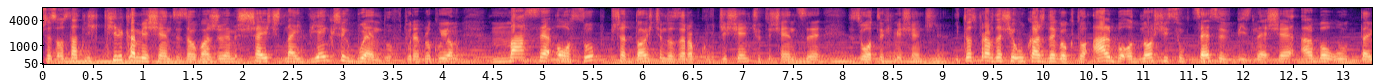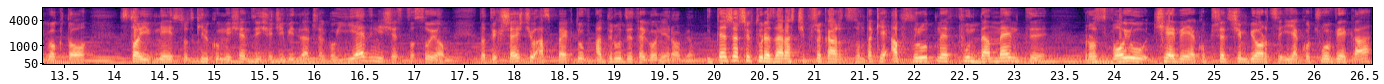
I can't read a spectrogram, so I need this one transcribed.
Przez ostatnich kilka miesięcy zauważyłem sześć największych błędów, które blokują masę osób przed dojściem do zarobków 10 tysięcy złotych miesięcznie. I to sprawdza się u każdego, kto albo odnosi sukcesy w biznesie, albo u tego, kto stoi w miejscu od kilku miesięcy i się dziwi dlaczego. Jedni się stosują do tych sześciu aspektów, a drudzy tego nie robią. I te rzeczy, które zaraz Ci przekażę, to są takie absolutne fundamenty rozwoju ciebie jako przedsiębiorcy i jako człowieka,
